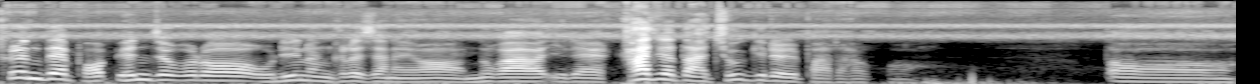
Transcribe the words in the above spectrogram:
그런데 보편적으로 우리는 그러잖아요. 누가 이래 가져다 주기를 바라고 또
